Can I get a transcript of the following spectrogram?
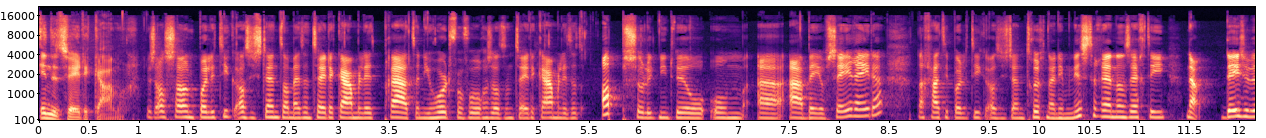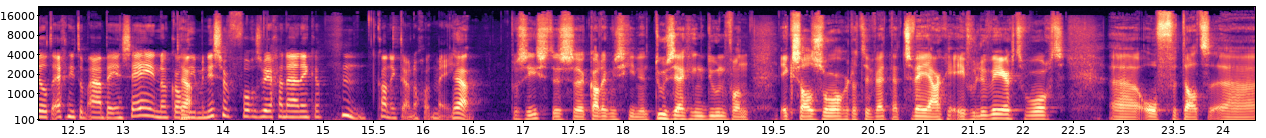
in de Tweede Kamer. Dus als zo'n politiek assistent dan met een Tweede Kamerlid praat en die hoort vervolgens dat een Tweede Kamerlid het absoluut niet wil om uh, A, B of C reden, dan gaat die politiek assistent terug naar die minister en dan zegt hij, nou, deze wil het echt niet om A, B en C. En dan kan ja. die minister vervolgens weer gaan nadenken, hm, kan ik daar nog wat mee? Ja, precies. Dus uh, kan ik misschien een toezegging doen van ik zal zorgen dat de wet na twee jaar geëvalueerd wordt. Uh, of dat uh,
